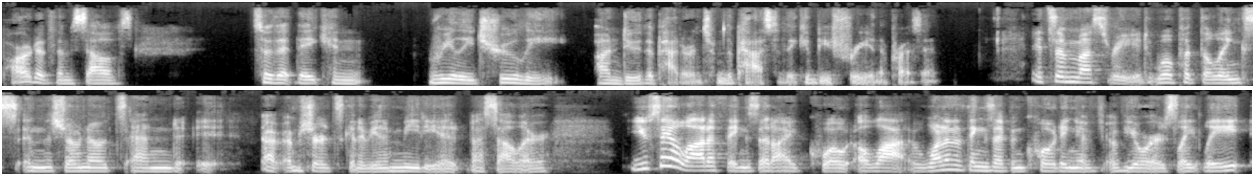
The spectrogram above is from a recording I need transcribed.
part of themselves so that they can really truly undo the patterns from the past so they can be free in the present. It's a must read. We'll put the links in the show notes and it, I'm sure it's going to be an immediate bestseller. You say a lot of things that I quote a lot. One of the things I've been quoting of, of yours lately,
